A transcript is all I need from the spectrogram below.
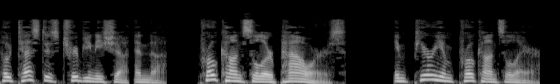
potestas tribunicia and the proconsular powers imperium proconsulare.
